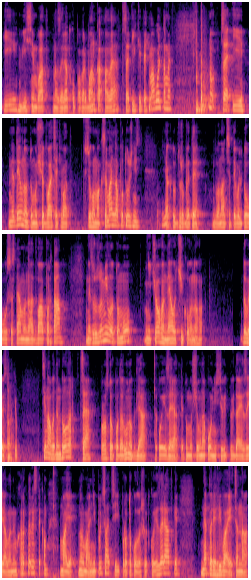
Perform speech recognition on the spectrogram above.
І 8 Вт на зарядку павербанка, але все тільки 5 вольтами. Ну, це і не дивно, тому що 20 Вт всього максимальна потужність. Як тут зробити 12-вольтову систему на два порта? Незрозуміло, тому нічого неочікуваного. До висновків. Ціна в 1 долар це просто подарунок для такої зарядки, тому що вона повністю відповідає заявленим характеристикам, має нормальні пульсації, протоколи швидкої зарядки, не перегрівається на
